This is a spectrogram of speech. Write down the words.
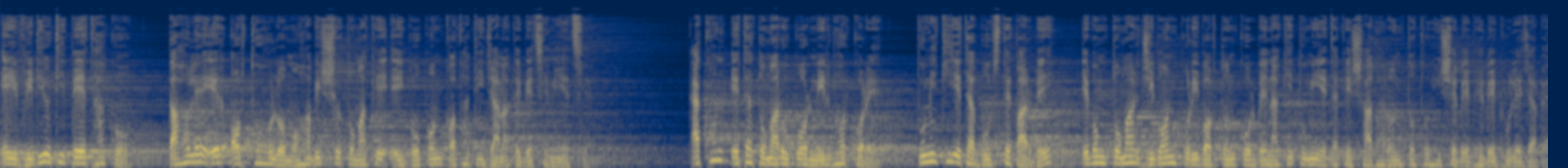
এই ভিডিওটি পেয়ে থাকো, তাহলে এর অর্থ হল মহাবিশ্ব তোমাকে এই গোপন কথাটি জানাতে বেছে নিয়েছে। এখন এটা তোমার উপর নির্ভর করে তুমি কি এটা বুঝতে পারবে এবং তোমার জীবন পরিবর্তন করবে নাকি তুমি এটাকে সাধারণ তথ্য হিসেবে ভেবে ভুলে যাবে?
